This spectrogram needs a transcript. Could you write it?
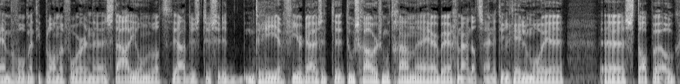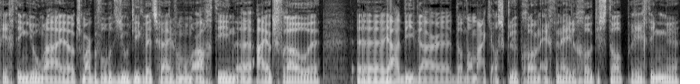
en bijvoorbeeld met die plannen voor een, een, stadion, wat ja, dus tussen de 3 en 4000 toeschouwers moet gaan uh, herbergen. Nou, dat zijn natuurlijk hele mooie uh, stappen, ook richting jong Ajax. Maar bijvoorbeeld Youth League wedstrijden van onder 18, uh, Ajax vrouwen. Uh, ja, die daar, dan, dan maak je als club gewoon echt een hele grote stap richting,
